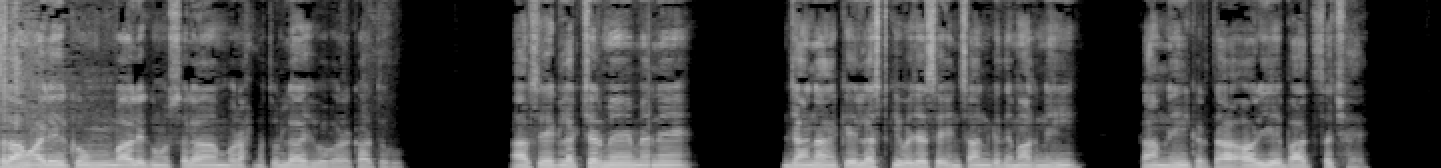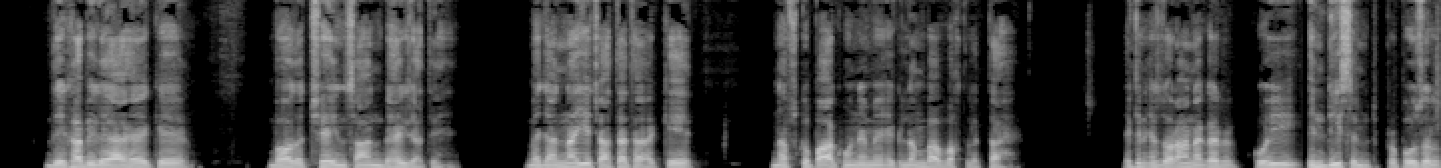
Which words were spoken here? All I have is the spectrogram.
السلام علیکم وعلیکم السلام ورحمۃ اللہ وبرکاتہ۔ آپ سے ایک لیکچر میں میں نے جانا کہ لسٹ کی وجہ سے انسان کا دماغ نہیں، کام نہیں کرتا اور یہ بات سچ ہے۔ دیکھا بھی گیا ہے کہ بہت اچھے انسان بہک جاتے ہیں۔ میں جاننا یہ چاہتا تھا کہ نفس کو پاک ہونے میں ایک لمبا وقت لگتا ہے، لیکن اس دوران اگر کوئی انڈیسنٹ پرپوزل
